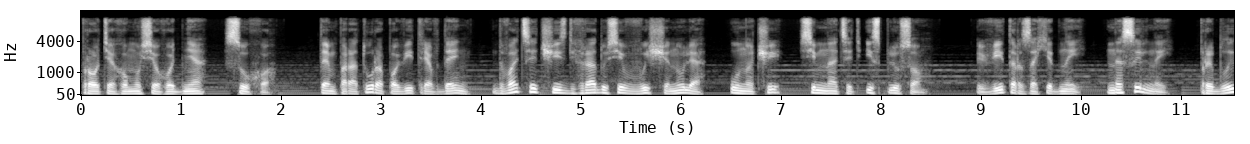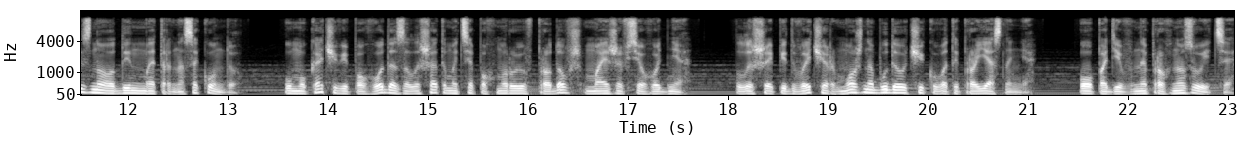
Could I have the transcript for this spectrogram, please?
Протягом усього дня сухо. Температура повітря в день 26 градусів вище нуля, уночі 17 із плюсом. Вітер західний, несильний, приблизно 1 метр на секунду. У Мукачеві погода залишатиметься похмурою впродовж майже всього дня. Лише під вечір можна буде очікувати прояснення. Опадів не прогнозується.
